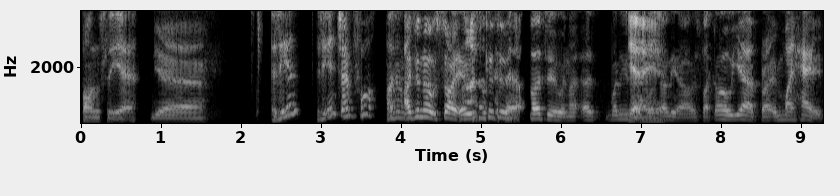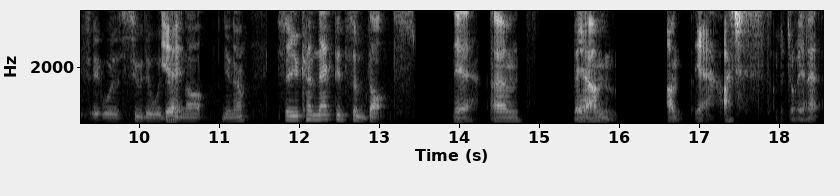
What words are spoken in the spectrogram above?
Bonsly, yeah. Yeah. Is he in? Is he in Gen Four? I don't. I don't know. Sorry, it was because it was Budew, and I, uh, when you Yeah, said yeah. Roselia, I was like, oh yeah, but in my head it was Sudowoodo, Yeah. not you know. So you connected some dots. yeah. Um. But yeah, I'm. I'm. Yeah. I just. I'm enjoying it.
